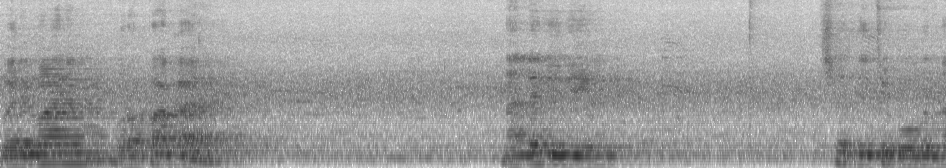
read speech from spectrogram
വരുമാനം ഉറപ്പാക്കാനും നല്ല രീതിയിൽ ശ്രദ്ധിച്ചു പോകുന്ന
